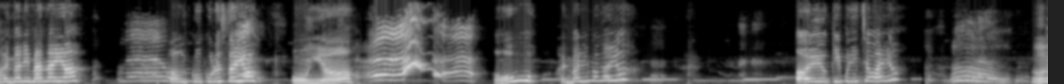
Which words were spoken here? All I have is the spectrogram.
할 말이 많아요? 아이고, 그랬어요? 어이야. 어우, 할 말이 많아요? 아유, 기분이 좋아요? 어?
